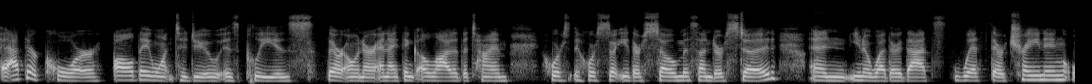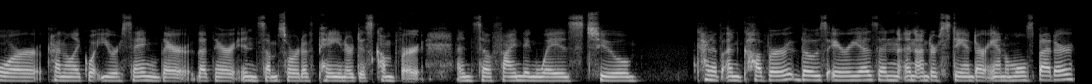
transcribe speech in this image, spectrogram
at their core, all they want to do is please their owner. And I think a lot of the time, horse, horses are either so misunderstood, and you know whether that's with their training or kind of like what you were saying, there that they're in some sort of pain or discomfort. And so finding ways to kind of uncover those areas and, and understand our animals better,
